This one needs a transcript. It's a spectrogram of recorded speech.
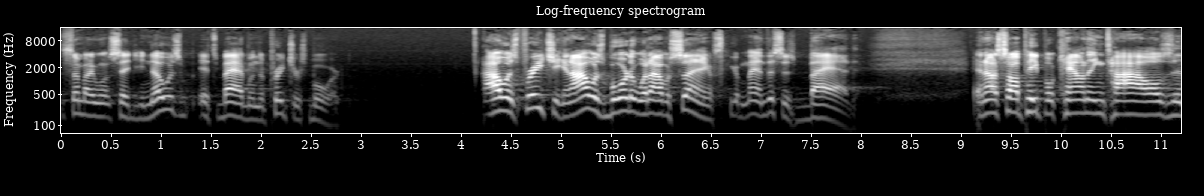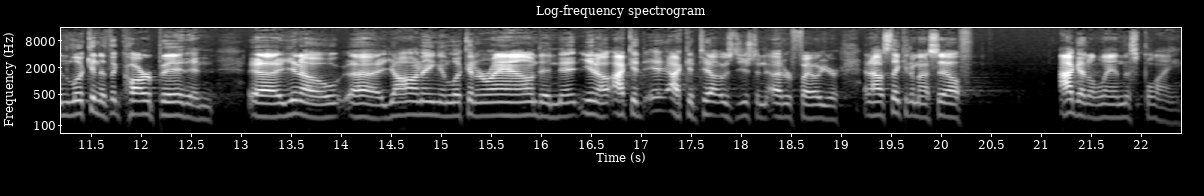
somebody once said, you know, it's, it's bad when the preacher's bored. I was preaching and I was bored at what I was saying. I was thinking, man, this is bad. And I saw people counting tiles and looking at the carpet and, uh, you know, uh, yawning and looking around. And, uh, you know, I could, I could tell it was just an utter failure. And I was thinking to myself, I got to land this plane.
